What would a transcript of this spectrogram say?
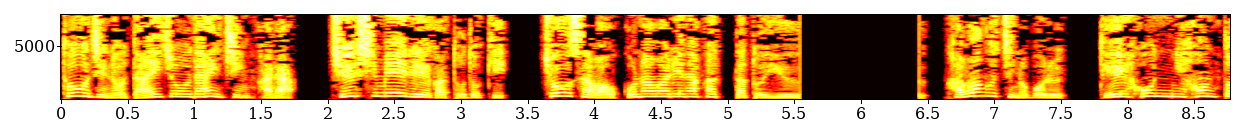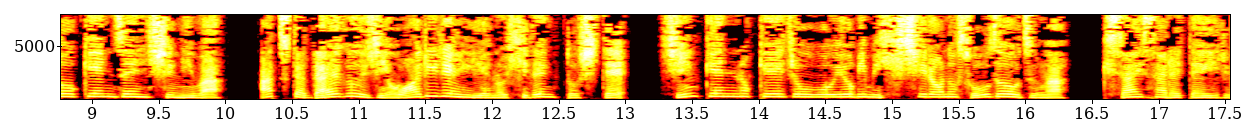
当時の大乗大臣から中止命令が届き、調査は行われなかったという。川口昇、定本日本刀剣全史には、熱田大宮寺尾張連への秘伝として、真剣の形状及び三城の創造図が記載されている。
